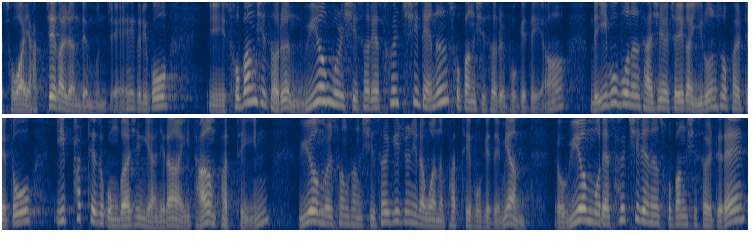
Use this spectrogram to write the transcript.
소화 약제 관련된 문제 그리고 이 소방 시설은 위험물 시설에 설치되는 소방 시설을 보게 돼요. 근데 이 부분은 사실 저희가 이론 수업할 때도 이 파트에서 공부하신 게 아니라 이 다음 파트인 위험물 성상 시설 기준이라고 하는 파트에 보게 되면 위험물에 설치되는 소방 시설들의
